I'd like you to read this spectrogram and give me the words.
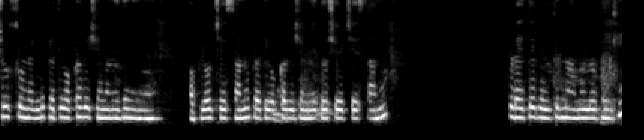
చూస్తుండండి ప్రతి ఒక్క విషయం అనేది నేను అప్లోడ్ చేస్తాను. ప్రతి ఒక్క విషయం మీతో షేర్ చేస్తాను. ఇప్పుడైతే వెళ్తున్నాము లోపలికి.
